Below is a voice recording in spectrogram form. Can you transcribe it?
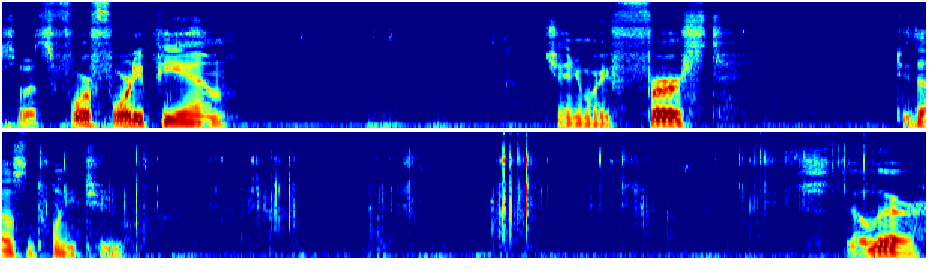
So it's 4.40 p.m. January 1st, 2022. Still there.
